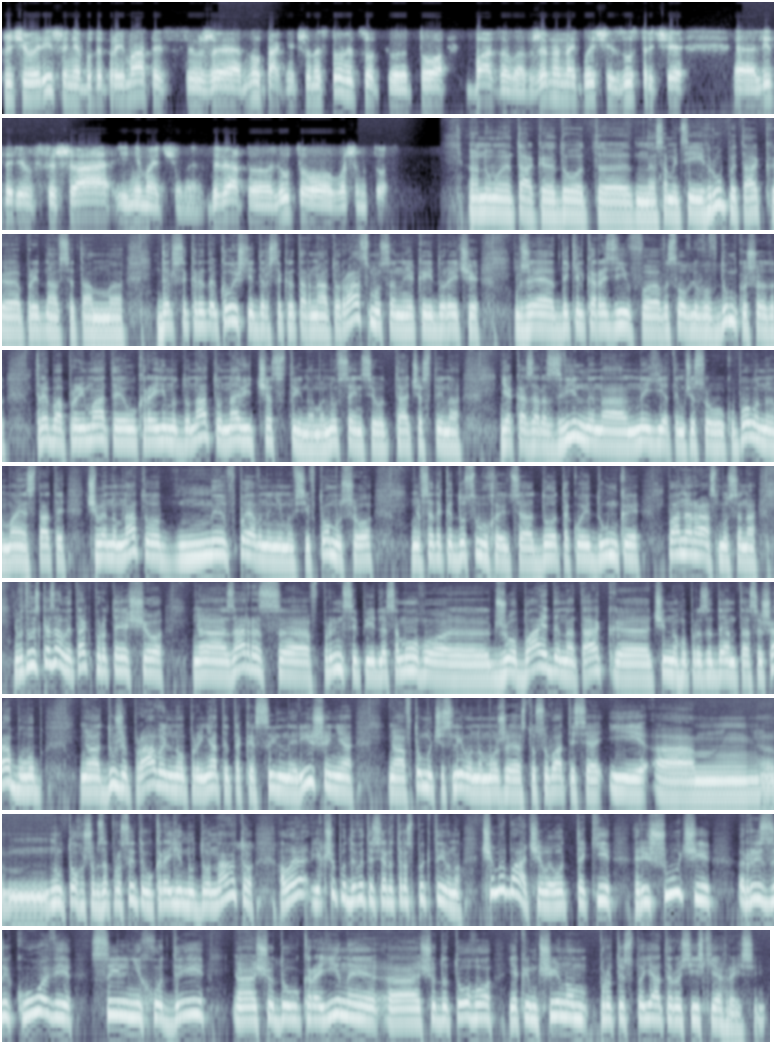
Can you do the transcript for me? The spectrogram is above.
ключове рішення буде прийматись вже ну так, якщо не 100%, то базове вже на найближчій зустрічі е, лідерів США і Німеччини 9 лютого в Вашингтоні. Ну так е, до от, е, саме цієї групи так е, приєднався там держсекретар, колишній держсекретар НАТО Расмусен, який, до речі, вже декілька разів висловлював думку, що треба приймати Україну до НАТО навіть частинами. Ну, в сенсі, от та частина, яка зараз звільнена, не є тимчасово окупованою, має стати членом НАТО. Не впевнені ми всі в тому, що все таки дослухаються до такої думки пана Расмусена. І от ви сказали так про те, що зараз в принципі принципі для самого е, Джо Байдена, так е, чинного президента США, було б е, дуже правильно прийняти таке сильне рішення. В тому числі воно може стосуватися і ну того, щоб запросити Україну до НАТО. Але якщо подивитися ретроспективно, чи ми бачили от такі рішучі ризикові сильні ходи щодо України щодо того, яким чином протистояти російській агресії?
